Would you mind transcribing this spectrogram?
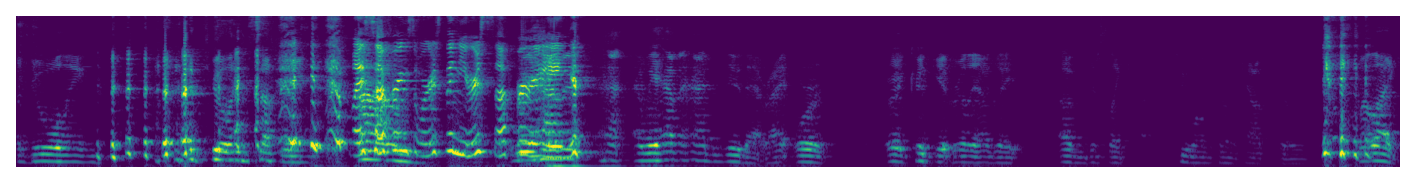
a dueling, dueling suffering. My Um, suffering's worse than your We suffering. haven't, ha- and we haven't had to do that, right? Or, or it could get really ugly of just like two lumps on a couch for a week. but like,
